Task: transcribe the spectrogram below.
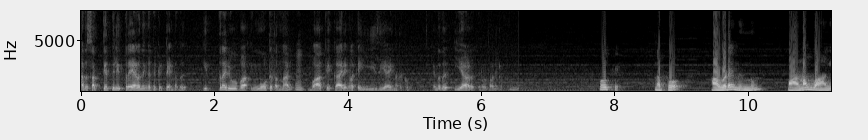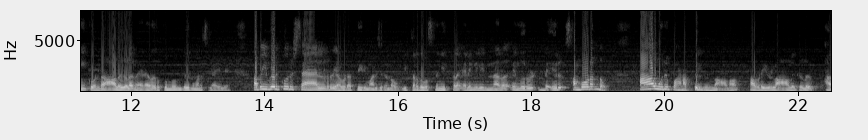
അത് സത്യത്തിൽ ഇത്രയാണ് നിങ്ങൾക്ക് കിട്ടേണ്ടത്. ഇത്ര രൂപ ഇങ്ങോട്ട് തന്നാൽ ബാക്കി കാര്യങ്ങളൊക്കെ ഈസിയായി നടക്കും. എന്നത് ഇയാൾ എന്നോട് പറഞ്ഞിട്ടുണ്ട്. ഓക്കെ. അപ്പോൾ അവിടെ നിന്നും പണം വാങ്ങിക്കൊണ്ട് ആളുകളെ നിലനിർത്തുന്നുണ്ട് എന്ന് മനസ്സിലായില്ലേ? അപ്പോൾ ഇവർക്കൊരു സാലറി അവിടെ തീരുമാനിച്ചിട്ടുണ്ടാവും. ഇത്ര ദിവസത്തിന് ഇത്ര അല്ലെങ്കിൽ ഇന്നത് എന്നൊരു ഒരു സംഭവം ഉണ്ടാവും. ആ ഒരു പണത്തിൽ നിന്നാണ് അവിടെയുള്ള ആളുകൾ ആ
